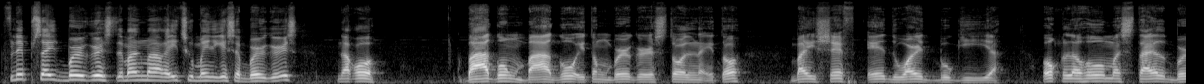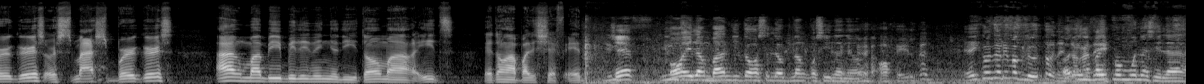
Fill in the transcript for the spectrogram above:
Flipside Burgers naman mga ka-eats, kung kayo sa burgers, nako, bagong bago itong burger stall na ito by Chef Edward Bugia. Oklahoma style burgers or smash burgers ang mabibili ninyo dito mga ka-eats. Ito nga pala si Chef Ed. Chef, okay lang ba dito ako sa loob ng kusina nyo? okay lang. Eh, ikaw na rin magluto. O Nandiyan ka na invite eh. mo muna sila.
